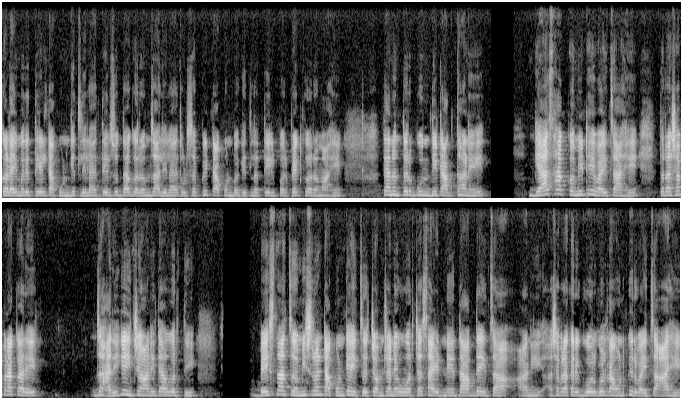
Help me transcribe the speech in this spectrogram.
कढाईमध्ये तेल टाकून घेतलेलं आहे. तेलसुद्धा गरम झालेलं आहे. थोडंसं पीठ टाकून बघितलं तेल परफेक्ट गरम आहे. त्यानंतर बुंदी टाकताना गॅस हा कमी ठेवायचा आहे. तर अशा प्रकारे झारी घ्यायची आणि त्यावरती बेसनाचं मिश्रण टाकून घ्यायचं चमच्याने वरच्या साईडने दाब द्यायचा आणि अशा प्रकारे गोल गोल राऊंड फिरवायचा आहे.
